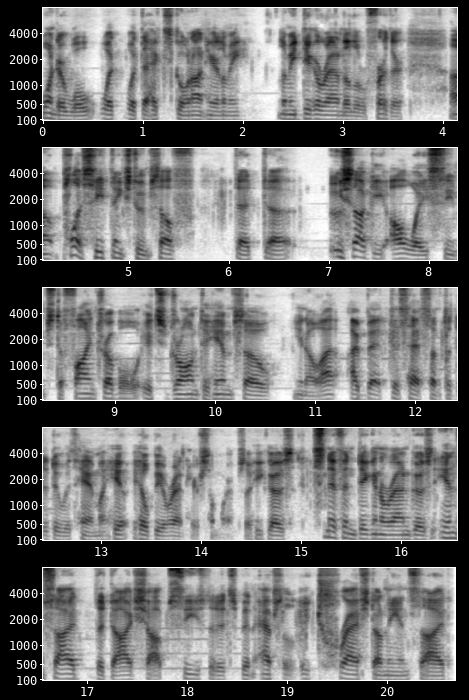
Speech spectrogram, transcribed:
wonder, well, what what the heck's going on here? Let me let me dig around a little further. Uh, plus, he thinks to himself, that uh, Usagi always seems to find trouble. It's drawn to him, so you know, I, I bet this has something to do with him. He'll, he'll be around here somewhere. So he goes sniffing, digging around, goes inside the dye shop, sees that it's been absolutely trashed on the inside.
